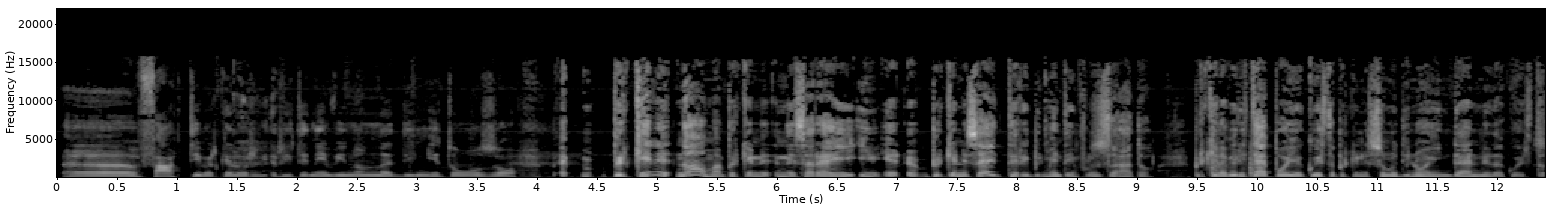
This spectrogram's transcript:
eh, fatti perché lo ri- ritenevi non dignitoso. Eh, Perché ne, no, ma perché ne, ne sarei eh, eh, perché ne sei terribilmente influenzato. Perché la verità è poi è questa, perché nessuno di noi è indenne da questo.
